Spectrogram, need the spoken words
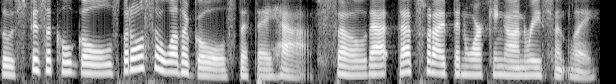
those physical goals, but also other goals that they have. So that that's what I've been working on recently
